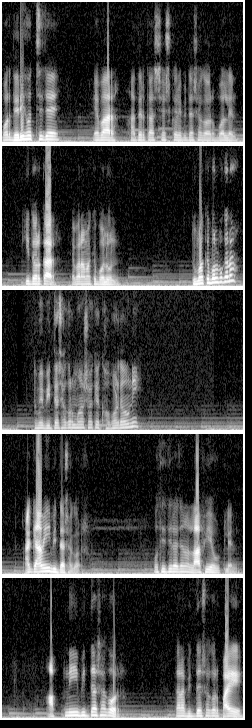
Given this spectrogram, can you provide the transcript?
বড় দেরি হচ্ছে যে। এবার হাতের কাজ শেষ করে বিদ্যাসাগর বললেন, কি দরকার? এবার আমাকে বলুন। তোমাকে বলব কেন? তুমি বিদ্যাসাগর মহাশয়কে খবর দাওনি? আগে আমি বিদ্যাসাগর। অতিথিরা যেন লাফিয়ে উঠলেন। আপনি বিদ্যাসাগর? তারা বিদ্যাসাগর পায়ে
